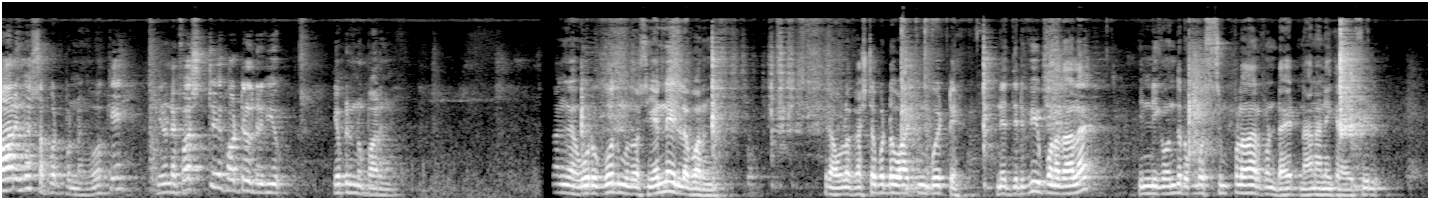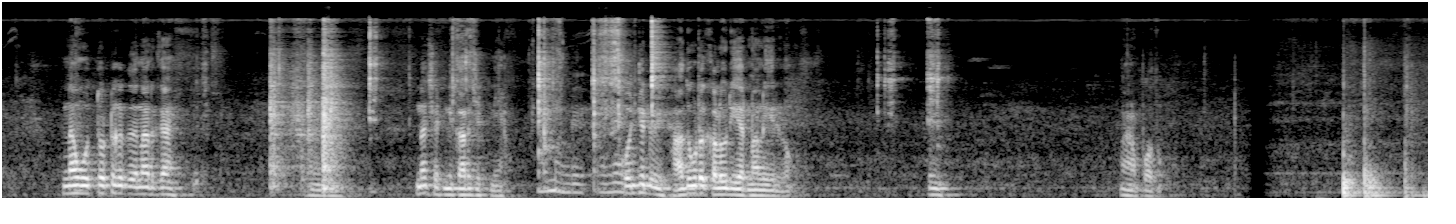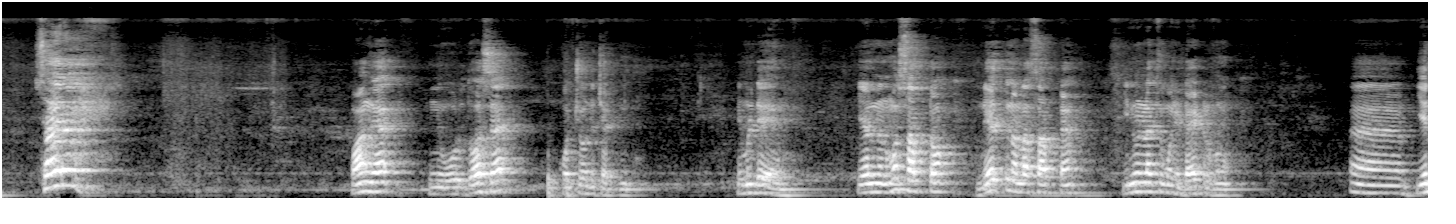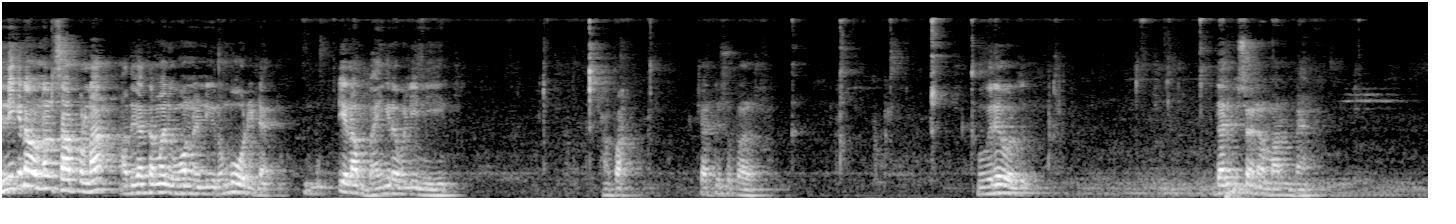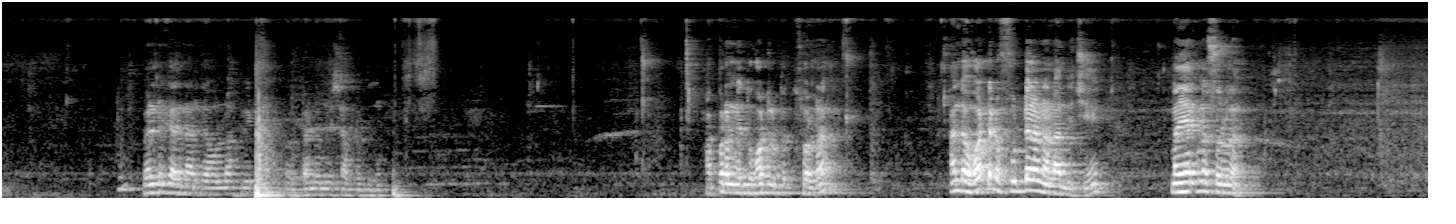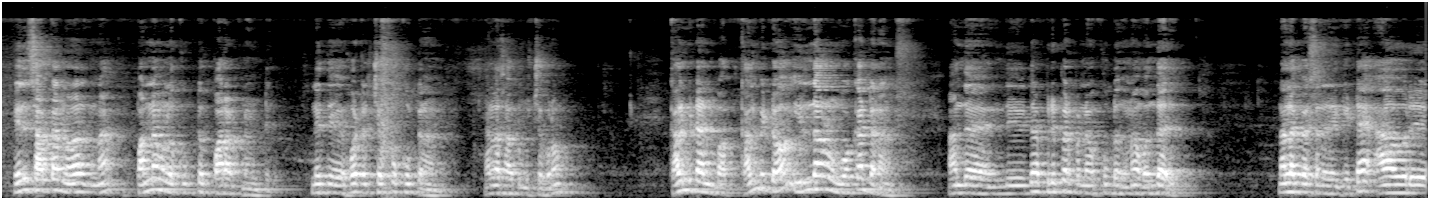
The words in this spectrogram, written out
பாருங்கள் சப்போர்ட் பண்ணுங்கள் ஓகே என்னோடய ஃபஸ்ட்டு ஹோட்டல் ரிவ்யூ எப்படின்னு பாருங்கள் தாங்க ஒரு கோதுமை தோசை. எண்ணெய் இல்லை பாருங்கள் சரி அவ்வளோ கஷ்டப்பட்டு வாக்கிங் போயிட்டு நேற்று ரிவ்யூ போனதால் இன்றைக்கி வந்து ரொம்ப சிம்பிளாக தான் இருக்கும் டயட் நான் நினைக்கிறேன் ஐ ஃபீல் என்ன ஒரு தொட்டுக்கிறது என்ன இருக்கா? ம். என்ன சட்னி கார சட்னியா? வை. அது கூட கலோரி ஏறினாலும் ஏறிடும். ம். ஆ போதும். சாயரம்! வாங்க இங்கே ஒரு தோசை கொஞ்சோண்டு சட்னி. இனிமேட்டு என்னென்னமோ சாப்பிட்டோம். நேற்று நல்லா சாப்பிட்டேன். இன்னும் கொஞ்சம் டயட் இருக்கணும். ஆஹ், என்னைக்குன்னா ஒரு நாள் சாப்பிட்லாம். அதுக்கேற்ற மாதிரி ஓடணும். இன்றைக்கி ரொம்ப ஓடிட்டேன். முட்டியெல்லாம் பயங்கர வலி நீ அப்பா சட்னி சூப்பராக இருக்கு உயிரே வருது. தர்மிசா நான் மறந்துட்டேன். வெள்ளரிக்காய் அதெல்லாம் இருக்கா? உள்ள வீட்டில் ஒரு பன்னெண்டு மணி சாப்பிட்றதுக்கு. அப்புறம் நேற்று ஹோட்டல் பற்றி சொல்கிறேன் அந்த ஹோட்டலில் ஃபுட்டெல்லாம் நல்லா இருந்துச்சு. நான் ஏற்கனவே சொல்லுவேன். எது சாப்பிட்டா நல்லா இருக்குன்னா பண்ணவங்களை கூப்பிட்டு பாராட்டணுன்ட்டு நேற்று ஹோட்டல் செப்பை கூப்பிட்டேன் நான். நல்லா சாப்பிட்டு முடிச்சப்புறம் கிளம்பிட்டான்னு பா கிளம்பிட்டோம். இருந்தாலும் உக்காண்டேன் நான். அந்த இந்த இதெல்லாம் ப்ரிப்பேர் பண்ண கூப்பிடுங்கன்னா வந்தார். நல்லா பேசுனது கிட்ட அவர்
